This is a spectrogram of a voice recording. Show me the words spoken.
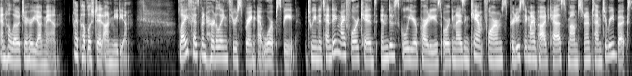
and Hello to Her Young Man. I published it on Medium. Life has been hurtling through spring at warp speed. Between attending my four kids' end of school year parties, organizing camp forms, producing my podcast, Moms Don't Have Time to Read Books,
